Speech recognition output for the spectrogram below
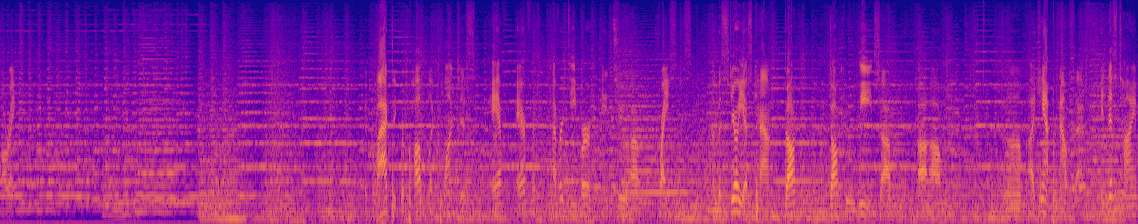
Alright. The Galactic Republic plunges ev ever, ever deeper into um, crisis. The mysterious Count Doc Doku leads um, uh, um, um, I can't pronounce that. In this time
